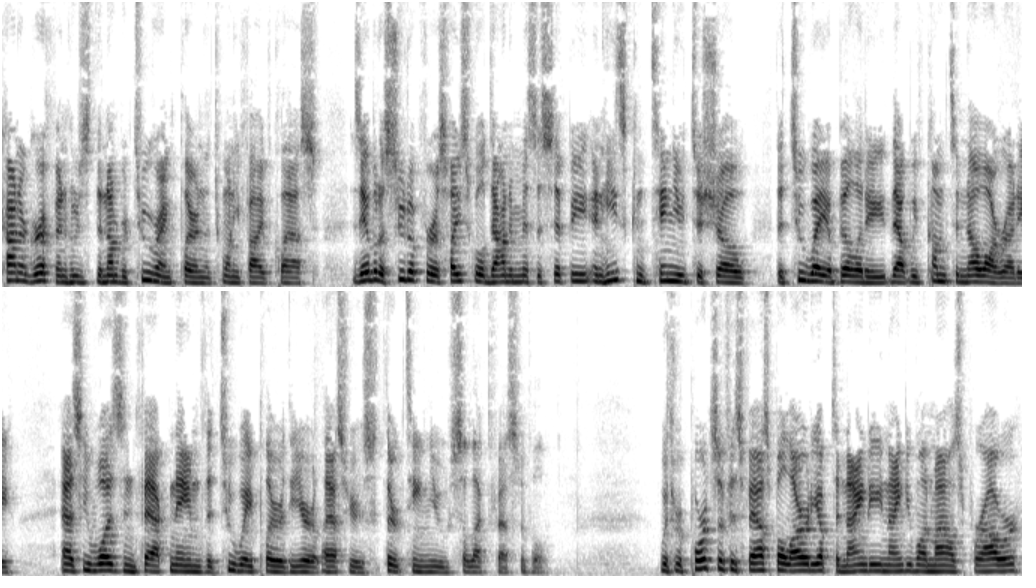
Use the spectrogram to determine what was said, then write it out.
Connor Griffin, who's the number two ranked player in the 25 class, is able to suit up for his high school down in Mississippi, and he's continued to show the two way ability that we've come to know already as he was in fact named the two way player of the year at last year's 13U Select Festival. With reports of his fastball already up to 90, 91 miles per hour,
